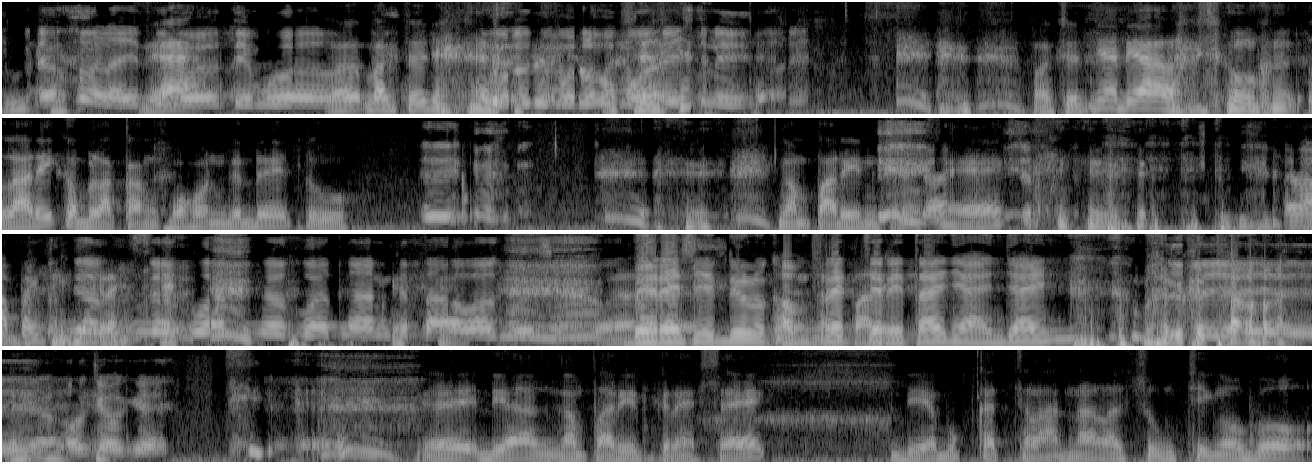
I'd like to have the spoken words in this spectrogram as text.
Udah mulai Ya. timbul, timbul. Maksudnya Timbul, timbul humoris nih. maksudnya dia langsung lari ke belakang pohon gede tuh ngamparin kresek ada. Apa yang terjadi? nggak kuat, nggak kuat nahan ketawa gue sumpah. beresin dulu kampret ceritanya anjay baru Iya, iya, ketawa iya, iya. Oke, oke. Eh, dia ngamparin kresek dia buka celana langsung cingogo.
